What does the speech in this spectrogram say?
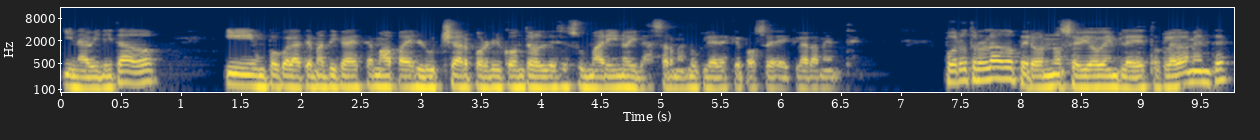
inhabilitado, y un poco la temática de este mapa es luchar por el control de ese submarino y las armas nucleares que posee claramente. Por otro lado, pero no se vio gameplay de esto claramente,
